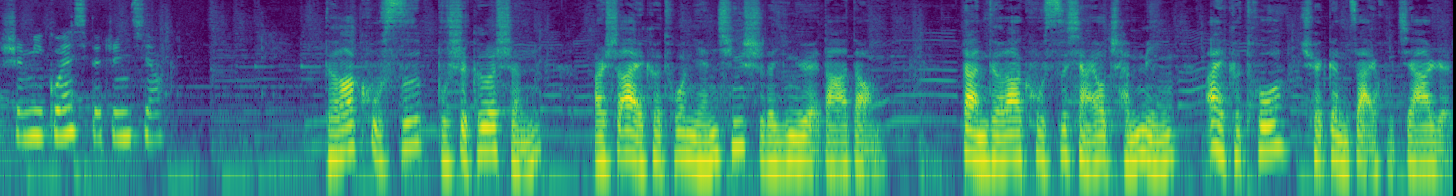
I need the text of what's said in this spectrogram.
神秘关系的真相。德拉库斯不是歌神，而是艾克托年轻时的音乐搭档。但德拉库斯想要成名，艾克托却更在乎家人。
